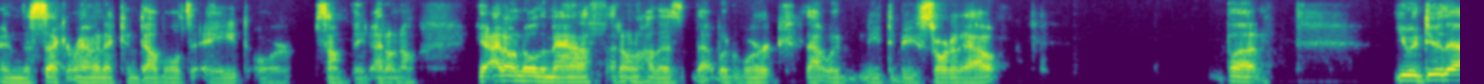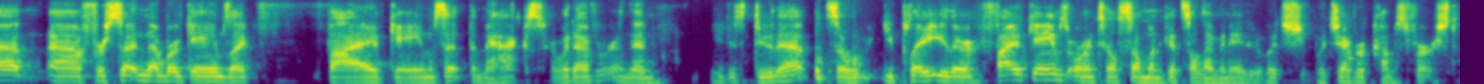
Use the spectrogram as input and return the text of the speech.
and the second round it can double to eight or something. I don't know. Yeah, I don't know the math. I don't know how this, that would work. That would need to be sorted out. But you would do that uh, for a certain number of games, like five games at the max or whatever, and then you just do that. So you play either five games or until someone gets eliminated, which whichever comes first.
